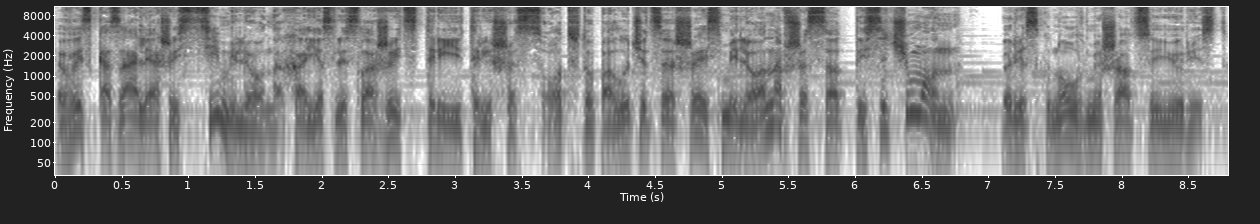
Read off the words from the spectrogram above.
вы сказали о 6 миллионах, а если сложить 3 и 3 600, то получится 6 миллионов 600 тысяч мун», — рискнул вмешаться юрист.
